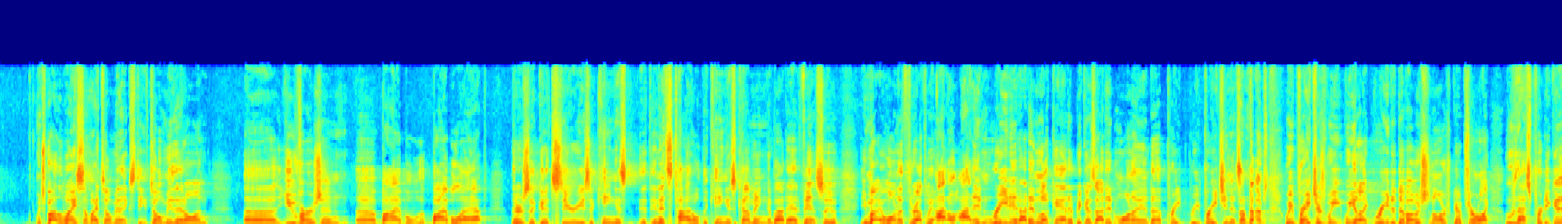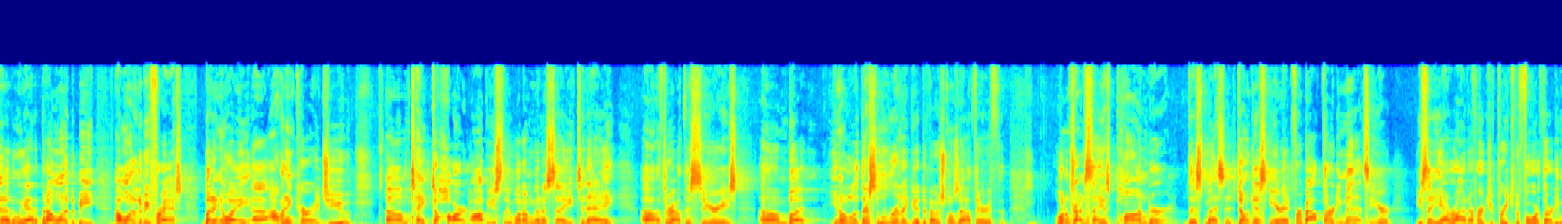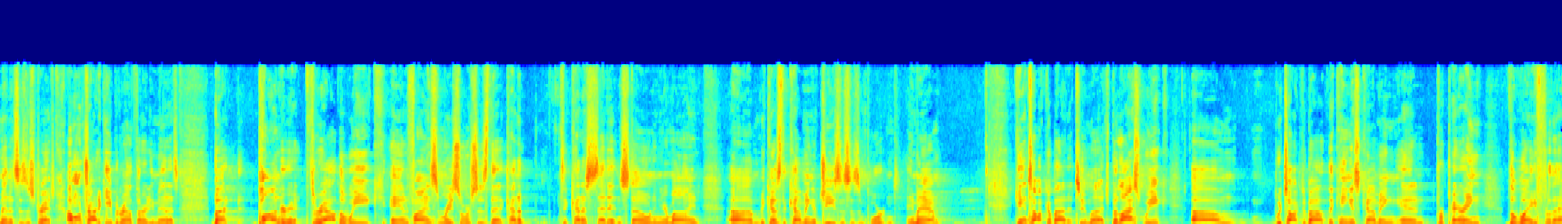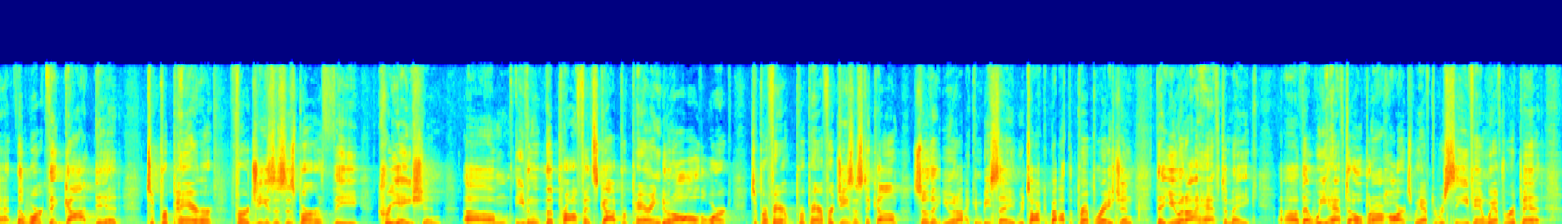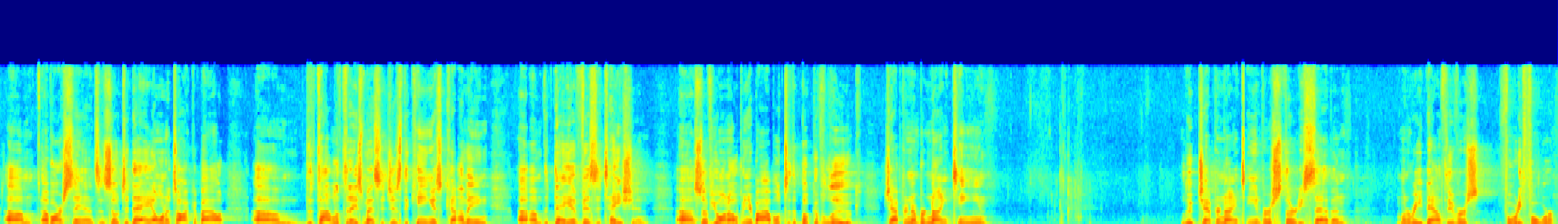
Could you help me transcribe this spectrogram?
which, by the way, somebody told me, I think Steve told me that on uh, YouVersion uh, Bible, Bible app, there's a good series, A King is, and it's titled The King is Coming about Advent. So you might want to throughout the week. I don't, I didn't read it. I didn't look at it because I didn't want to end up pre- re-preaching it. Sometimes we preachers, we, we like read a devotional or scripture and we're like, ooh, that's pretty good. And we had it, but I wanted to be, I wanted to be fresh. But anyway, uh, I would encourage you, um, take to heart, obviously, what I'm going to say today uh, throughout this series. Um, but, you know, there's some really good devotionals out there. What I'm trying to say is ponder this message. Don't just hear it for about 30 minutes here. You say, yeah, right, I've heard you preach before. 30 minutes is a stretch. I'm going to try to keep it around 30 minutes. But ponder it throughout the week and find some resources that kind of to kind of set it in stone in your mind um, because the coming of Jesus is important. Amen? Amen? Can't talk about it too much. But last week, um, we talked about the king is coming and preparing the way for that. The work that God did to prepare for Jesus' birth, the creation, um, even the prophets, God preparing, doing all the work to prepare, prepare for Jesus to come so that you and I can be saved. We talked about the preparation that you and I have to make, uh, that we have to open our hearts, we have to receive Him, we have to repent um, of our sins. And so today I want to talk about um, the title of today's message is The King is Coming, um, the Day of Visitation. Uh, so if you want to open your Bible to the book of Luke, chapter number 19. Luke chapter 19, verse 37. I'm going to read down through verse 44.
